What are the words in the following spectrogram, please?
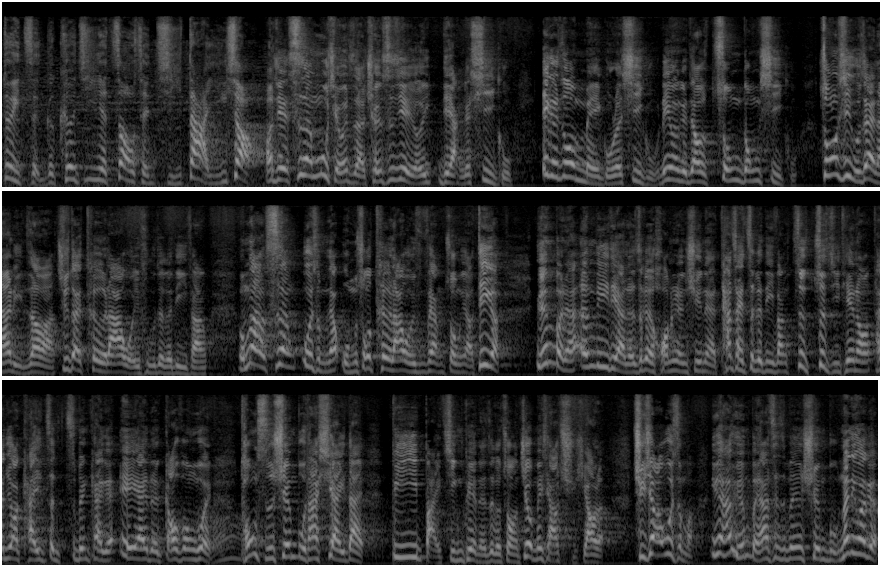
对整个科技业造成极大影响。而且事实上目前为止啊，全世界有两个戏股。一个叫做美国的戏股，另外一个叫中东戏股。中东戏股在哪里？你知道吗？就在特拉维夫这个地方。我们知道，实际上为什么呢？我们说特拉维夫非常重要。第一个，原本的 NVIDIA 的这个黄仁勋呢，他在这个地方这这几天哦，他就要开这这边开个 AI 的高峰会，同时宣布他下一代 B 一百晶片的这个状况，结果没想到取消了。取消了为什么？因为他原本要在这边宣布。那另外一个，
